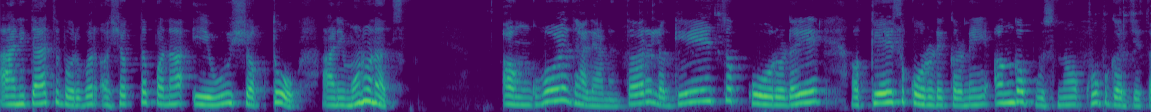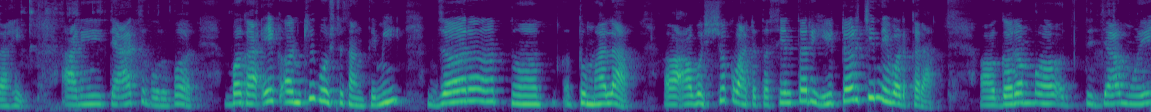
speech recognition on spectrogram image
आणि त्याचबरोबर अशक्तपणा येऊ शकतो आणि म्हणूनच अंघोळ झाल्यानंतर लगेच कोरडे केस कोरडे करणे अंग पुसणं खूप गरजेचं आहे. आणि त्याचबरोबर बघा एक आणखी गोष्ट सांगते मी. जर तुम्हाला आवश्यक वाटत असेल तर हीटरची निवड करा. गरम ज्यामुळे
